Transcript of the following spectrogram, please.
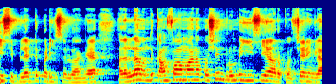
ஈஸி பிளட்டு படிக்க சொல்லுவாங்க. அதெல்லாம் வந்து கன்ஃபார்மான கொஷின் ரொம்ப ஈஸியாக இருக்கும். சரிங்களா?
